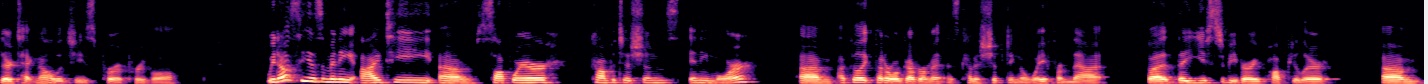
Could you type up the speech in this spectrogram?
their technologies for approval. We don't see as many IT um, software competitions anymore. Um, I feel like federal government is kind of shifting away from that, but they used to be very popular. Um,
